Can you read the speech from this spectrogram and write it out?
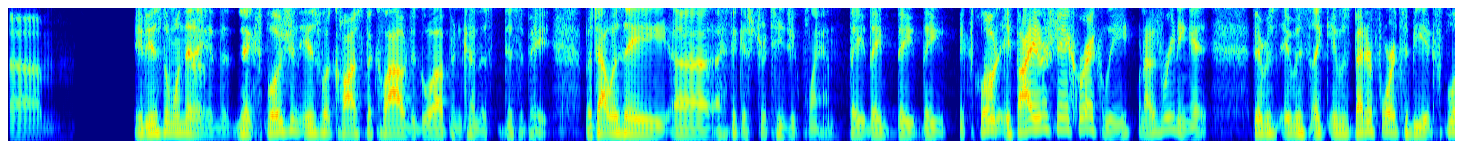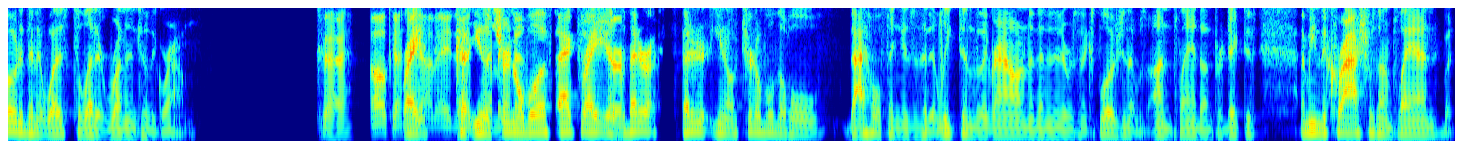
Um. It is the one that the, the explosion is what caused the cloud to go up and kind of dissipate. But that was a, uh, I think, a strategic plan. They they they they exploded. If I understand correctly, when I was reading it, there was it was like it was better for it to be exploded than it was to let it run into the ground. Okay. Okay. right? Yeah, I mean, that- you know. Chernobyl effect, right? You know, Sure. better, better, you know, Chernobyl. The whole that whole thing is, is that it leaked into the ground, and then there was an explosion that was unplanned, unpredicted. I mean, the crash was unplanned, but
